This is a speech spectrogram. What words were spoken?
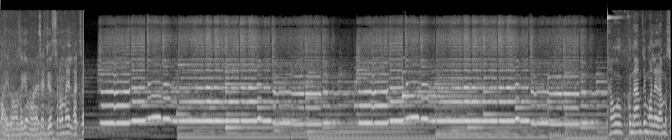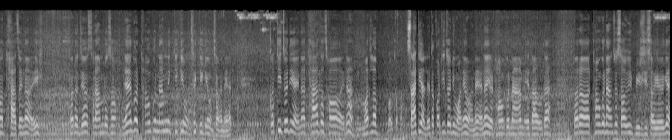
भाइ आउँछ क्या मलाई चाहिँ जस रमाइलो लाग्छ। नाम चाहिँ मलाई राम्रोसँग थाहा छैन है। तर जे होस् राम्रो छ। यहाँको ठाउँको नाम नै के के हुन्छ के के हुन्छ भने यार कतिचोटि होइन थाहा त छ होइन। मतलब साथीहरूले त कतिचोटि भन्यो भने होइन यो ठाउँको नाम यताउता। तर ठाउँको नाम चाहिँ सबै बिर्सिसक्यो क्या।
